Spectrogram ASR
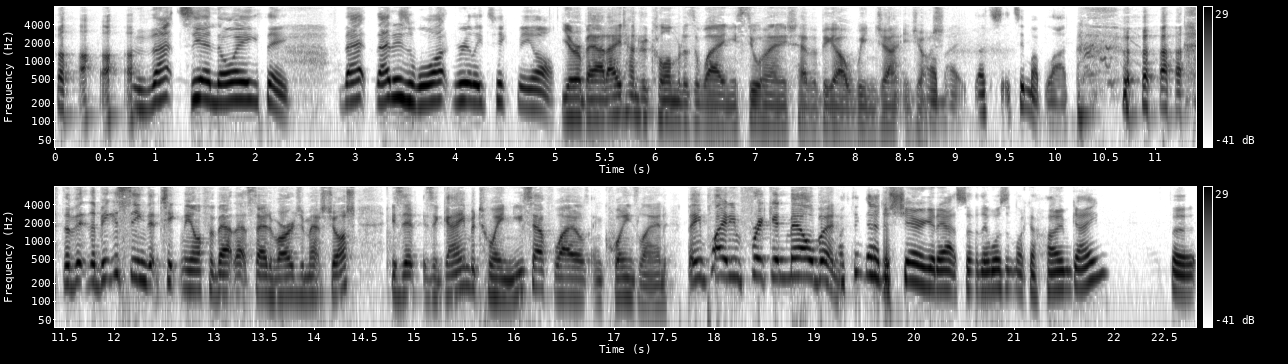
that's the annoying thing. That that is what really ticked me off. You're about 800 kilometres away and you still manage to have a big old whinge, aren't you, Josh? Oh mate, that's it's in my blood. The, the biggest thing that ticked me off about that State of Origin match, Josh, is that it's a game between New South Wales and Queensland being played in frickin' Melbourne. I think they're just sharing it out so there wasn't like a home game for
